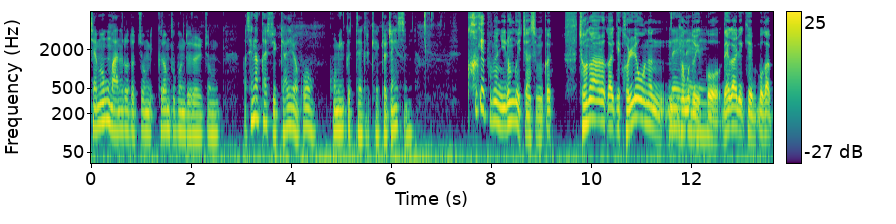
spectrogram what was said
제목만으로도 좀 그런 부분들을 좀 생각할 수 있게 하려고 고민 끝에 그렇게 결정했습니다. 크게 보면 이런 거 있지 않습니까? 전화가 이렇게 걸려오는 네, 경우도 네, 네. 있고 내가 이렇게 뭐가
